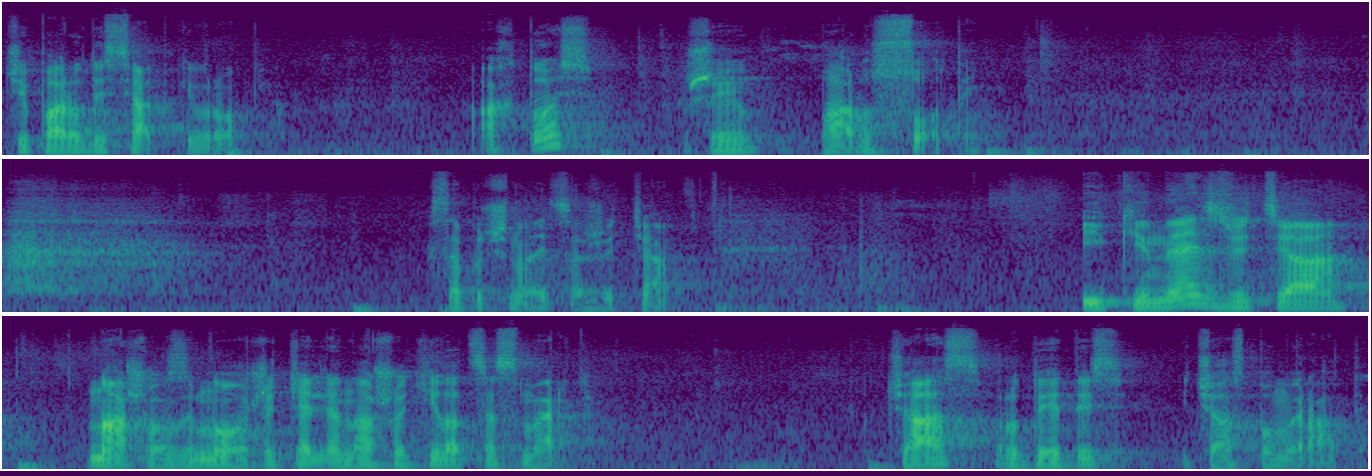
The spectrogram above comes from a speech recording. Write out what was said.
чи пару десятків років. А хтось жив пару сотень. Все починається життя. І кінець життя, нашого земного життя для нашого тіла це смерть. Час родитись і час помирати.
